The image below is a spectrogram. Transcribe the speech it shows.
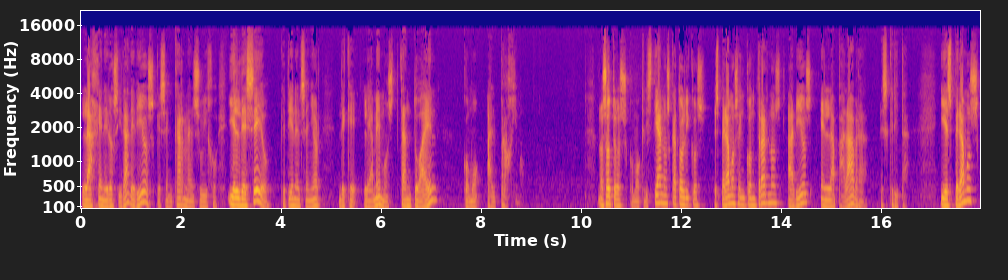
la generosidad de Dios que se encarna en su Hijo y el deseo que tiene el Señor de que le amemos tanto a Él como al prójimo. Nosotros, como cristianos católicos, esperamos encontrarnos a Dios en la palabra escrita y esperamos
